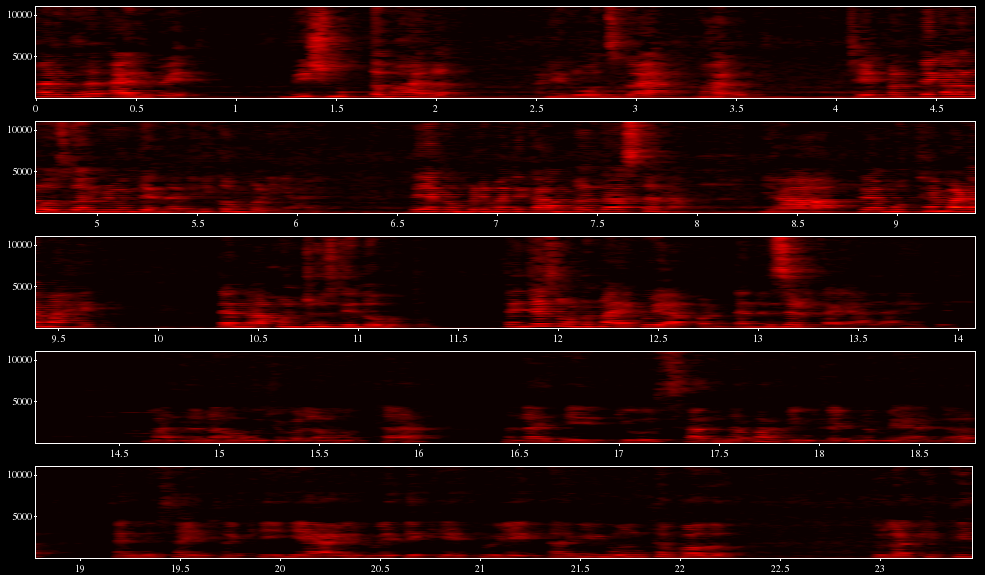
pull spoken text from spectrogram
हर घर आयुर्वेद विषमुक्त भारत आणि रोजगार भारत. म्हणजे प्रत्येकाला रोजगार मिळवून देणारी ही कंपनी आहे. तर या कंपनीमध्ये काम करत असताना ह्या आपल्या मोठ्या मॅडम आहेत त्यांना आपण ज्यूस दिलो होतो. त्यांच्या तोंडून ऐकूया आपण त्यांना रिझल्ट काय आला आहे ते. माझं नाव उज्ज्वला मुथ्था मला हे ज्यूस साधना भाभींकडनं मिळालं. त्यांनी सांगितलं की हे आयुर्वेदिक आहे तू एकदा घेऊन तर बघ. तुला किती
